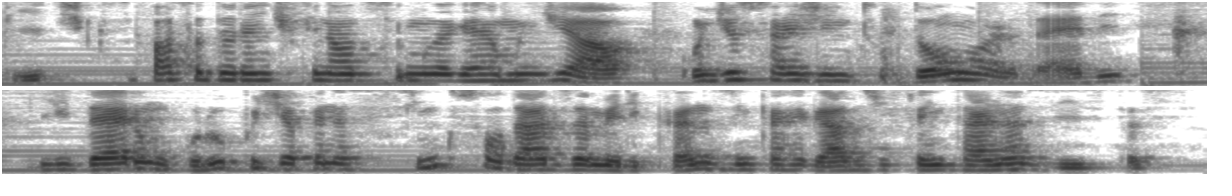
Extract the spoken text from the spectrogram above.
Pitt, que se passa durante o final da Segunda Guerra Mundial, onde o sargento Don Warded lidera um grupo de apenas cinco soldados americanos encarregados de enfrentar nazistas.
